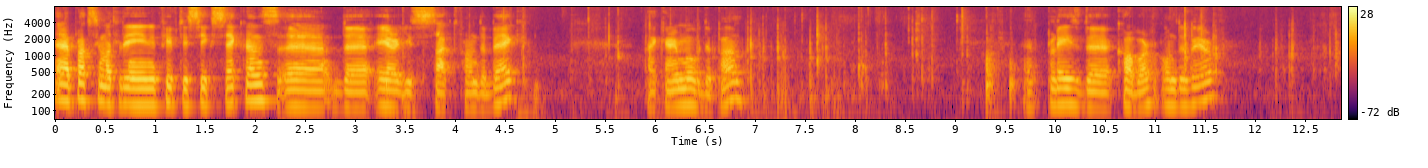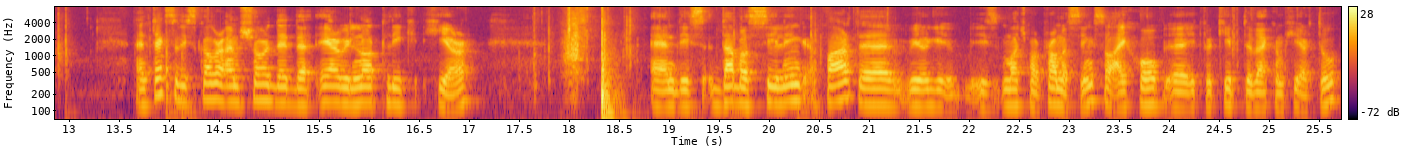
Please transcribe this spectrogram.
And approximately in 56 seconds uh, the air is sucked from the bag. I can remove the pump and place the cover on the valve. And thanks to this cover I'm sure that the air will not leak here and this double sealing part uh, will give, is much more promising so I hope uh, it will keep the vacuum here too.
